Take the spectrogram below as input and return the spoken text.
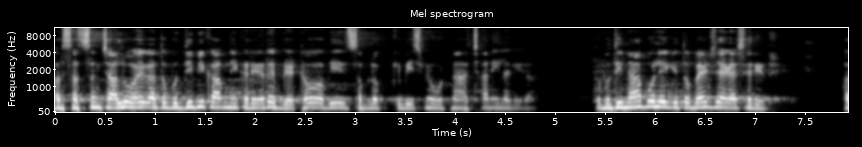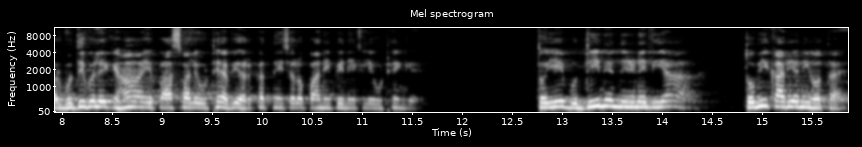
और सत्संग चालू होएगा तो बुद्धि भी काम नहीं करेगा। अरे बैठो अभी, सब लोग के बीच में उठना अच्छा नहीं लगेगा। तो बुद्धि ना बोलेगी तो बैठ जाएगा शरीर। और बुद्धि बोलेगी हाँ ये पास वाले उठे, अभी हरकत नहीं, चलो पानी पीने के लिए उठेंगे। तो ये बुद्धि ने निर्णय लिया तो भी कार्य नहीं होता है।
